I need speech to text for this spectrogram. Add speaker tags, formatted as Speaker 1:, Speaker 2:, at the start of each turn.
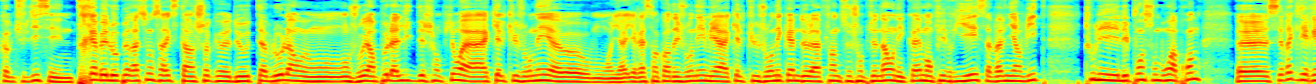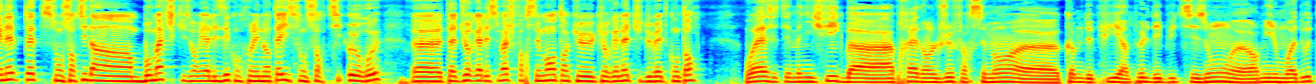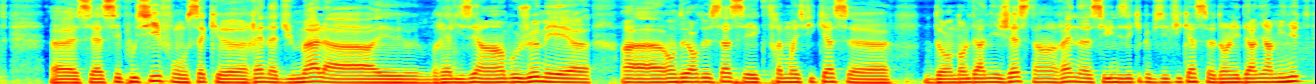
Speaker 1: comme tu le dis, c'est une très belle opération. C'est vrai que c'était un choc de haut de tableau. Là, on, jouait un peu la Ligue des Champions à, quelques journées. Euh, il reste encore des journées, mais à quelques journées quand même de la fin de ce championnat. On est quand même en février, ça va venir vite. Tous les, points sont bons à prendre. Euh, c'est vrai que les Rennais peut-être sont sortis d'un beau match qu'ils ont réalisé contre les Nantais. Ils sont sortis heureux. Euh, T'as dû regarder ce match forcément en tant que, que Rennais, tu devais être content.
Speaker 2: Ouais, c'était magnifique. Bah après dans le jeu forcément, euh, comme depuis un peu le début de saison, hormis le mois d'août, euh, c'est assez poussif. On sait que Rennes a du mal à euh, réaliser un, beau jeu, mais euh, en dehors de ça, c'est extrêmement efficace dans, le dernier geste. Hein. Rennes, c'est une des équipes les plus efficaces dans les dernières minutes,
